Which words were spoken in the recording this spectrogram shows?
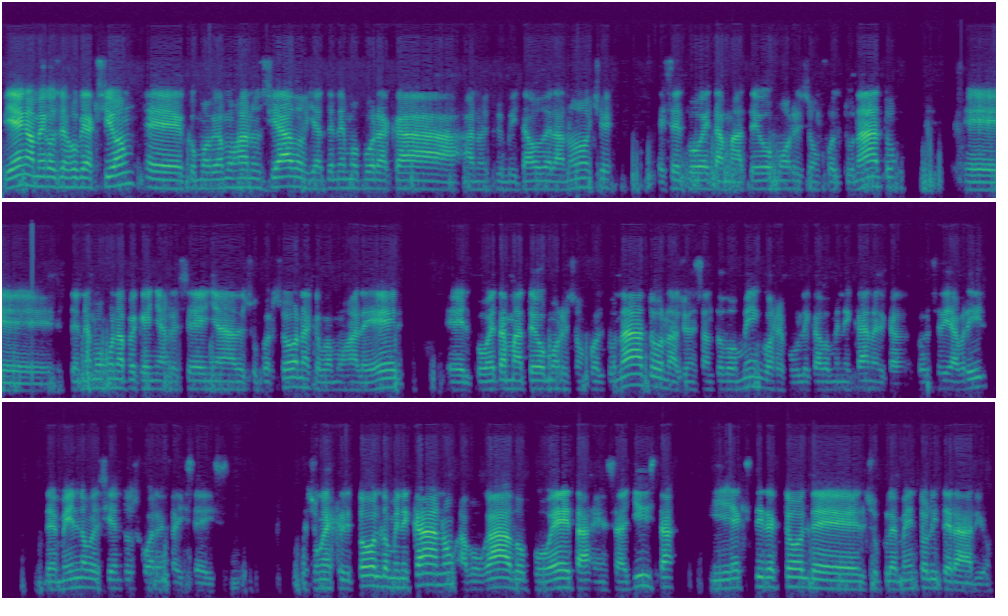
Bien, amigos de Jubiacción, eh, como habíamos anunciado, ya tenemos por acá a nuestro invitado de la noche, es el poeta Mateo Morrison Fortunato. Eh, tenemos una pequeña reseña de su persona que vamos a leer. El poeta Mateo Morrison Fortunato nació en Santo Domingo, República Dominicana, el 14 de abril de 1946. Es un escritor dominicano, abogado, poeta, ensayista y exdirector del suplemento literario.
